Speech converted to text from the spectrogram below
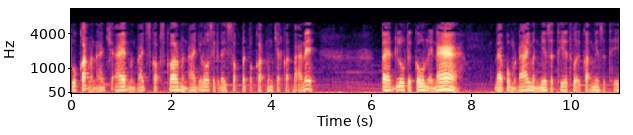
ពួកគាត់មិនអាចឆ្អែតមិនអាចស្កប់ស្កល់មិនអាចរកសេចក្តីសុខពិតប្រកបក្នុងចិត្តគាត់បានទេតែលោកតែកូនឯណា ដែលពុកម្ដាយមិនមានសទ្ធាធ្វើឲ្យគាត់មានសទ្ធា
